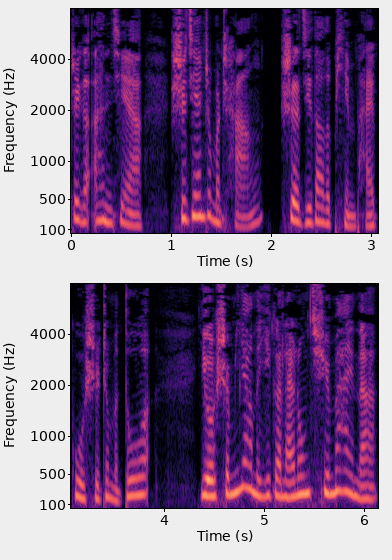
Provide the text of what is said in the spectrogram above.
这个案件啊，时间这么长，涉及到的品牌故事这么多，有什么样的一个来龙去脉呢？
